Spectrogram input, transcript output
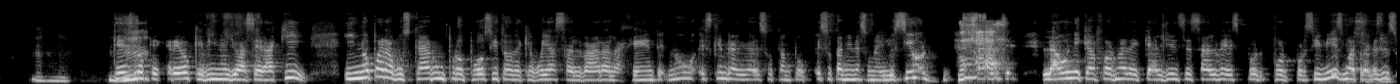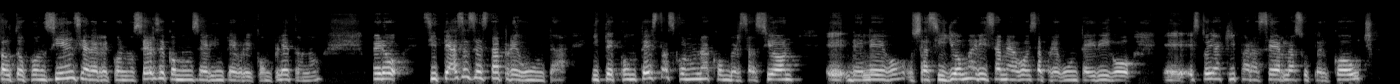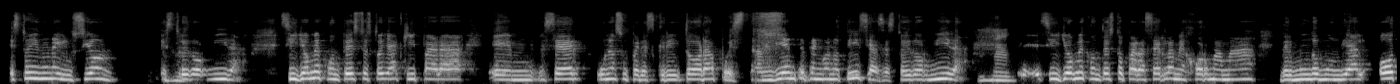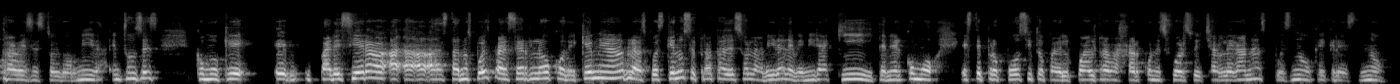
¿Qué es lo que creo que vine yo a hacer aquí? Y no para buscar un propósito de que voy a salvar a la gente. No, es que en realidad eso tampoco, eso también es una ilusión. la única forma de que alguien se salve es por, por, sí mismo, a través de su autoconciencia, de reconocerse como un ser íntegro y completo, ¿no? Pero si te haces esta pregunta y te contestas con una conversación eh, del ego, o sea, si yo, Marisa, me hago esa pregunta y digo, eh, estoy aquí para ser la super coach, estoy en una ilusión, estoy dormida. Si yo me contesto, estoy aquí para em, ser una superescritora, pues también te tengo noticias, estoy dormida. Eh, si yo me contesto para ser la mejor mamá del mundo mundial, otra vez estoy dormida. Entonces, como que eh, pareciera, hasta nos puedes parecer loco, ¿de qué me hablas? Pues que no se trata de eso la vida, de venir aquí y tener como este propósito para el cual trabajar con esfuerzo y echarle ganas, pues no, ¿qué crees? No.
